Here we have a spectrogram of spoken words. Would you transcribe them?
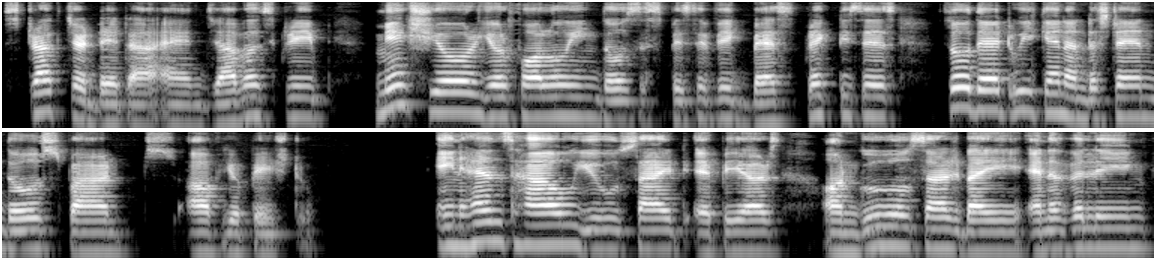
structured data, and JavaScript, make sure you're following those specific best practices so that we can understand those parts of your page too. Enhance how your site appears on Google search by enabling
